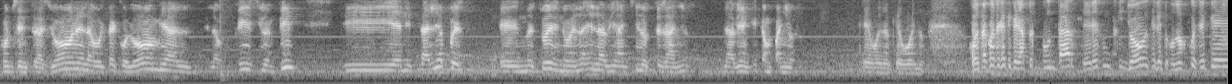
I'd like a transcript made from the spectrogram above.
concentraciones, la Vuelta a Colombia, el, el auspicio, en fin. Y en Italia, pues, eh, no estuve sino en la, en la Bianchi los tres años, la Bianchi Campañola. Qué bueno, qué bueno. Otra cosa que te quería preguntar, eres un, yo sé que te conozco, sé que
